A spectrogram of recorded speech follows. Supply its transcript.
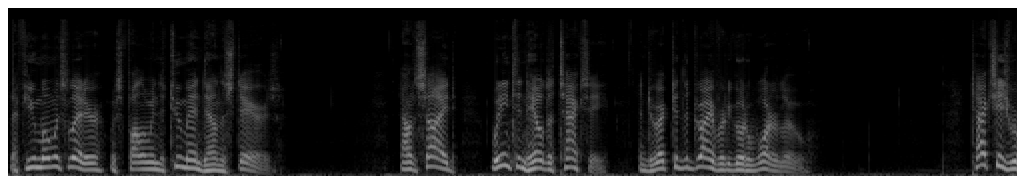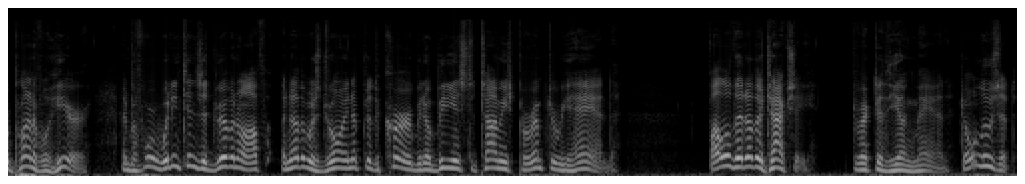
and a few moments later was following the two men down the stairs. Outside, Whittington hailed a taxi and directed the driver to go to Waterloo. Taxis were plentiful here, and before Whittington's had driven off, another was drawing up to the curb in obedience to Tommy's peremptory hand. Follow that other taxi, directed the young man. Don't lose it.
